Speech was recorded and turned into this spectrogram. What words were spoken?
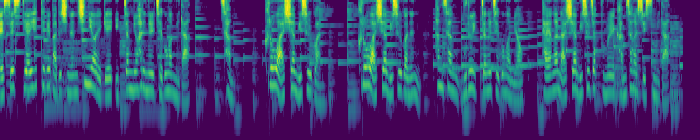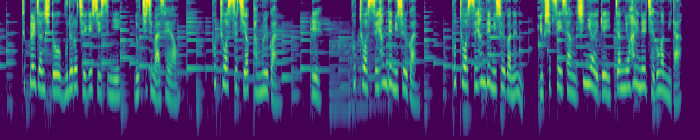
SSDI 혜택을 받으시는 시니어에게 입장료 할인을 제공합니다. 3. 크로우 아시아 미술관 크로우 아시아 미술관은 항상 무료 입장을 제공하며 다양한 아시아 미술 작품을 감상할 수 있습니다. 특별 전시도 무료로 즐길 수 있으니 놓치지 마세요. 포트워스 지역 박물관 1. 포트워스 현대미술관 포트워스 현대미술관은 60세 이상 시니어에게 입장료 할인을 제공합니다.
